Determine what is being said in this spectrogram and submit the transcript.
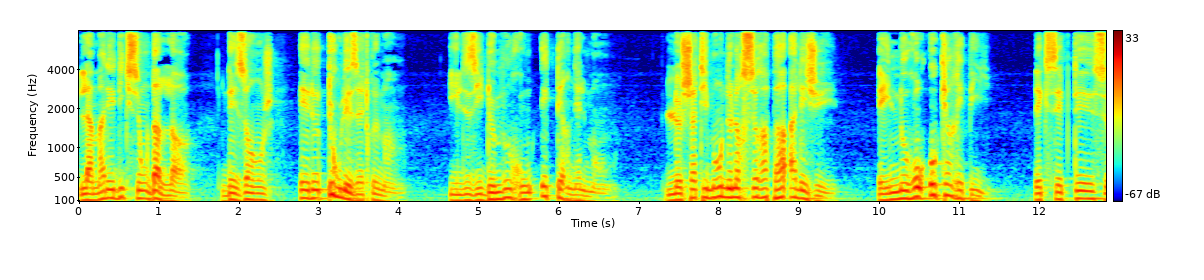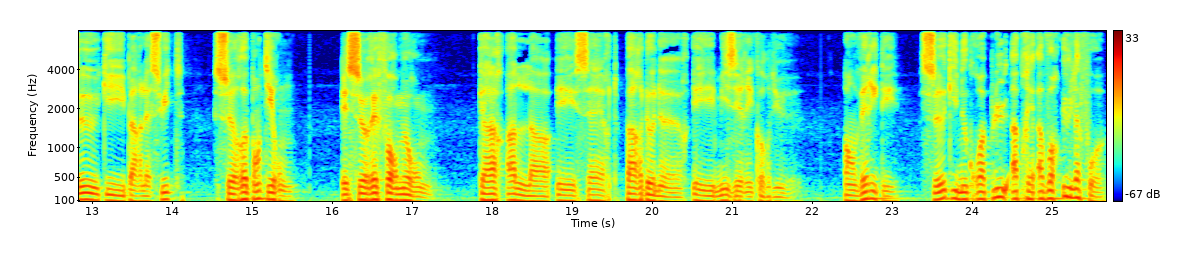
la malédiction d'Allah, des anges et de tous les êtres humains. Ils y demeureront éternellement. Le châtiment ne leur sera pas allégé, et ils n'auront aucun répit, excepté ceux qui, par la suite, se repentiront et se réformeront, car Allah est certes pardonneur et miséricordieux. En vérité, ceux qui ne croient plus après avoir eu la foi,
